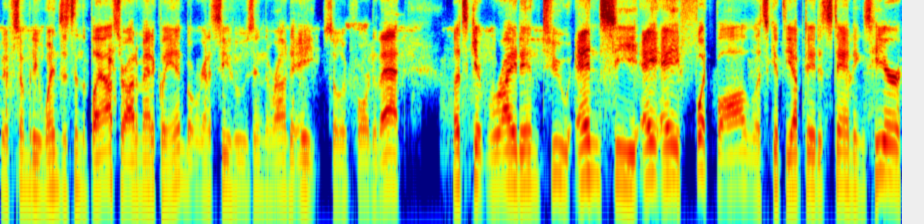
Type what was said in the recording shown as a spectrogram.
if somebody wins, it's in the playoffs. They're automatically in, but we're going to see who's in the round of eight. So look forward to that. Let's get right into NCAA football. Let's get the updated standings here.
